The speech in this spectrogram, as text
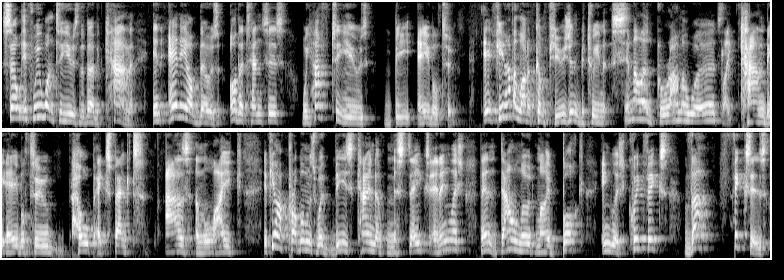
So if we want to use the verb can in any of those other tenses, we have to use be able to. If you have a lot of confusion between similar grammar words like can, be able to, hope, expect, as and like, if you have problems with these kind of mistakes in English, then download my book, English Quick Fix. That fixes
